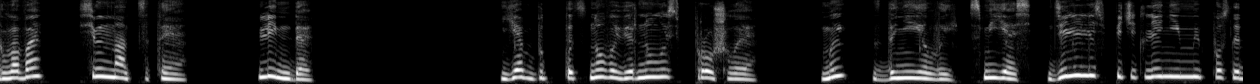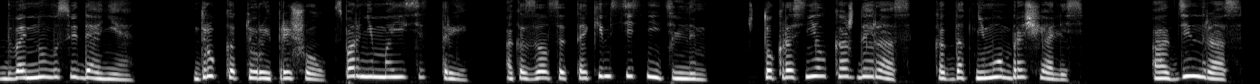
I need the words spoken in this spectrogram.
Глава 17. Линда. Я будто снова вернулась в прошлое. Мы с Даниэлой, смеясь, делились впечатлениями после двойного свидания. Друг, который пришел с парнем моей сестры, оказался таким стеснительным, что краснел каждый раз, когда к нему обращались. А один раз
